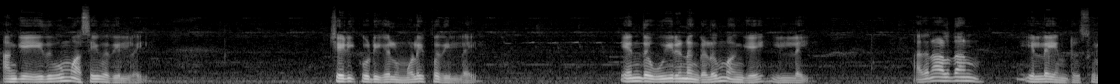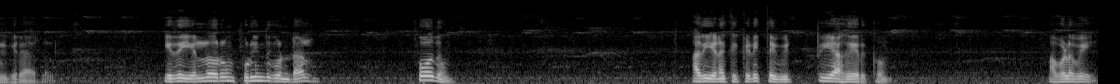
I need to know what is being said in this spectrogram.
அங்கே எதுவும் அசைவதில்லை. செடி கொடிகள் முளைப்பதில்லை. எந்த உயிரினங்களும் அங்கே இல்லை. அதனால்தான் இல்லை என்று சொல்கிறார்கள். இதை எல்லோரும் புரிந்து கொண்டால் போதும். அது எனக்கு கிடைத்த வெற்றியாக இருக்கும். அவ்வளவே.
